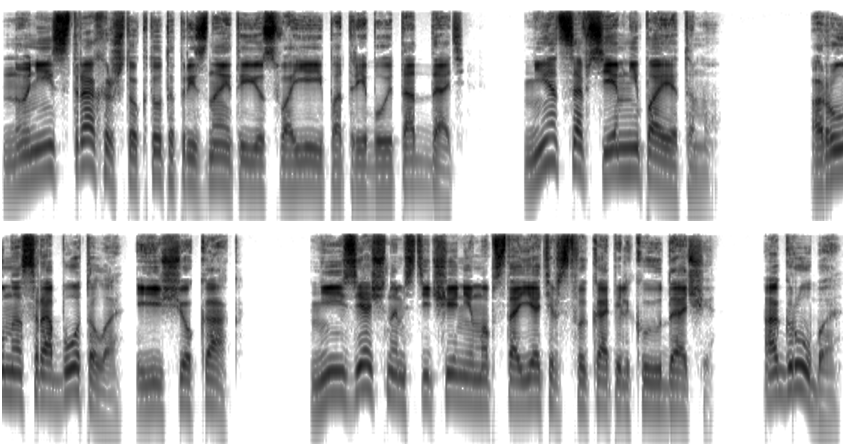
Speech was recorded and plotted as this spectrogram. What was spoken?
Но не из страха, что кто-то признает ее своей и потребует отдать. Нет, совсем не поэтому. Руна сработала, и еще как. Не изящным стечением обстоятельств и капелькой удачи, а грубо,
